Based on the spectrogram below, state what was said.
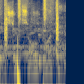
Music Suits All podcast.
